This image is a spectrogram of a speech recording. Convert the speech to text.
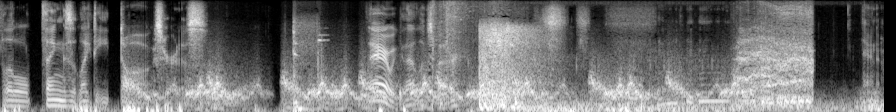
The little things that like to eat dogs hurt us. There we go. That looks better. Yeah, know.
